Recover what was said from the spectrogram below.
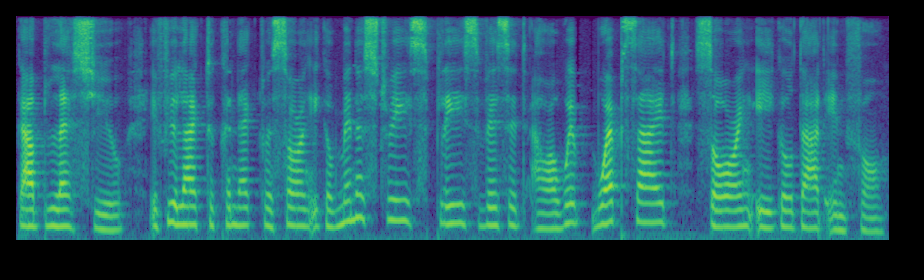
God bless you. If you like to connect with Soaring Eagle Ministries, please visit our web website, soaringeagle.info.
